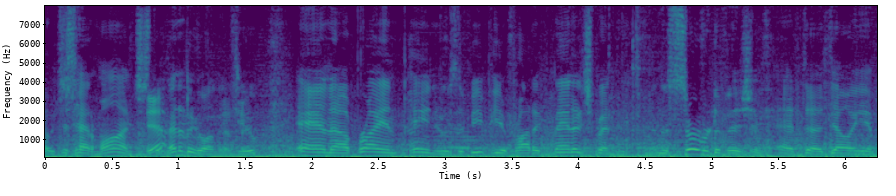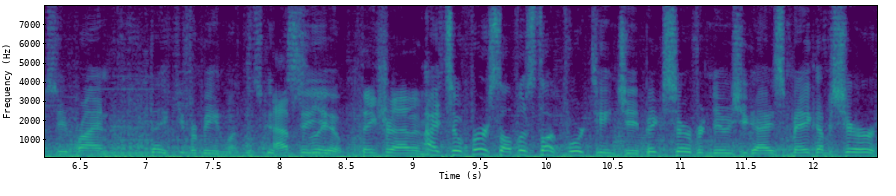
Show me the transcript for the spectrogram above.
We just had him on just yeah. a minute ago on theCUBE. And uh, Brian Payne, who's the VP of Product Management in the server division at uh, Dell EMC. Brian, thank you for being with us. Good Absolutely. to see you. Thanks for having me. All right, so first off, let's talk 14G. Big server news you guys make. I'm sure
